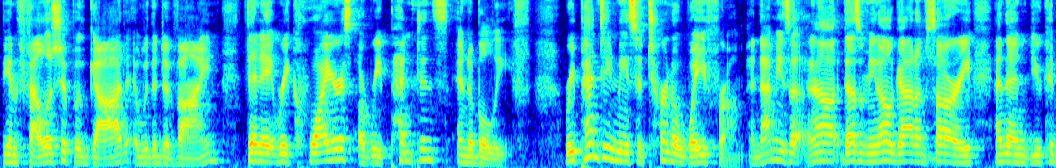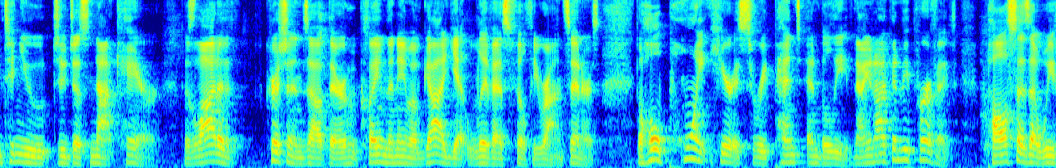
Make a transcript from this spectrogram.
be in fellowship with God and with the divine? Then it requires a repentance and a belief. Repenting means to turn away from, and that means that no, it doesn't mean oh God I'm sorry, and then you continue to just not care. There's a lot of Christians out there who claim the name of God yet live as filthy, rotten sinners. The whole point here is to repent and believe. Now, you're not going to be perfect. Paul says that we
